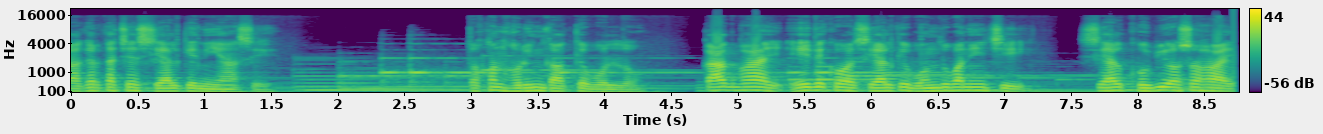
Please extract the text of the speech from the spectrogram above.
কাকের কাছে শিয়ালকে নিয়ে আসে। তখন হরিণ কাককে বলল কাক ভাই এই দেখো শিয়ালকে বন্ধু বানিয়েছি। শিয়াল খুবই অসহায়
